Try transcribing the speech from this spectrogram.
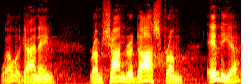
Well, a guy named Ramchandra Das from India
